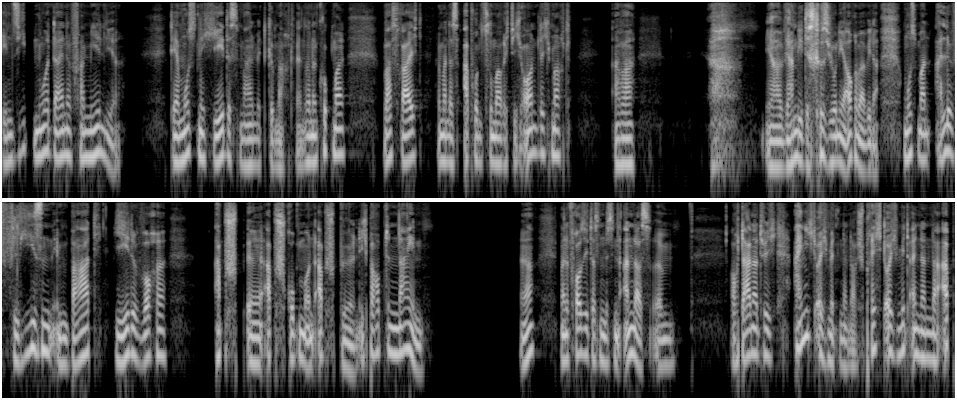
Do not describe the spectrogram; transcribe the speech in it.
den sieht nur deine Familie. Der muss nicht jedes Mal mitgemacht werden, sondern guck mal, was reicht, wenn man das ab und zu mal richtig ordentlich macht. Aber ja, ja, wir haben die Diskussion hier auch immer wieder. Muss man alle Fliesen im Bad jede Woche absch äh, abschrubben und abspülen? Ich behaupte nein. Ja, meine Frau sieht das ein bisschen anders. Ähm, Auch da natürlich, einigt euch miteinander, sprecht euch miteinander ab,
